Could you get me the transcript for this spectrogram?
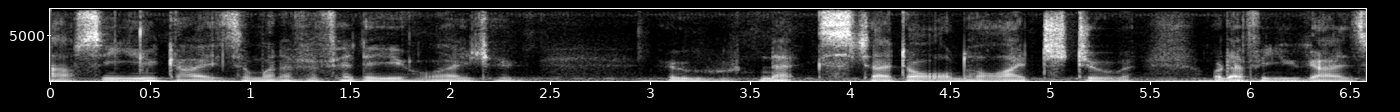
I'll see you guys in whatever video I do. Who next? I don't know. I just do whatever you guys,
